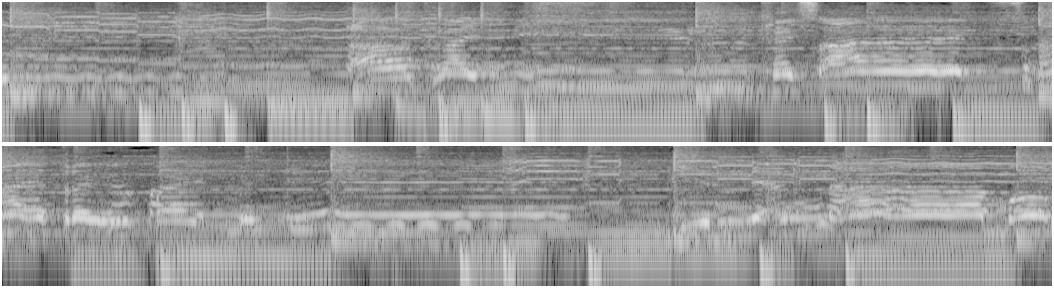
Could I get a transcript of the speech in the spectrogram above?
យតើថ្ងៃនេះឬថ្ងៃស្អែកស្នេហ៍ត្រូវបែកមែនទេមានអ្នកណាមក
